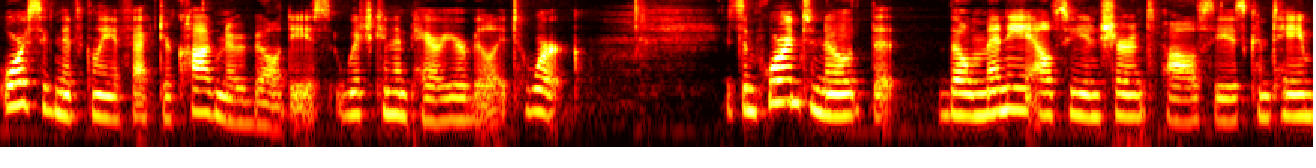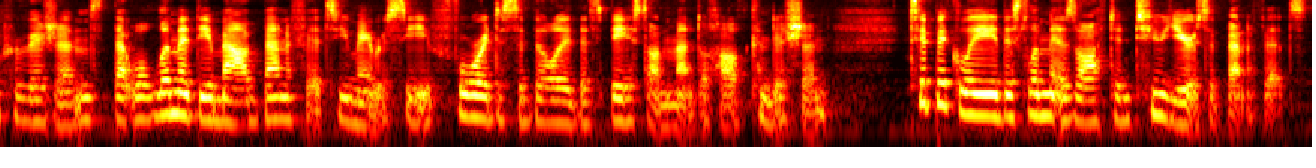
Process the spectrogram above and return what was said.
or significantly affect your cognitive abilities, which can impair your ability to work. It's important to note that though many LTD insurance policies contain provisions that will limit the amount of benefits you may receive for a disability that's based on a mental health condition, typically this limit is often two years of benefits.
